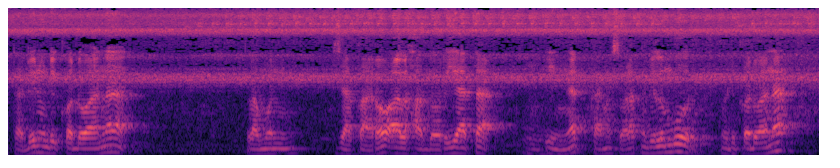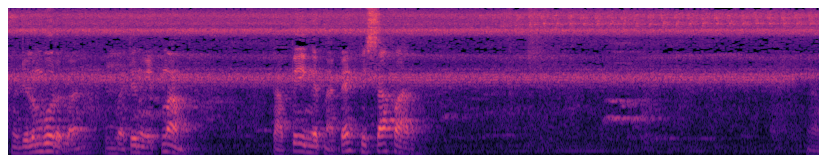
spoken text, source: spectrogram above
Tadi nu di kodoana lamun zakaro al hadoriyata ingat karena sholat nu di lembur. Nu di kodoana nu di lembur kan? Berarti nu itmam. Tapi ingat nate fis safar nah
